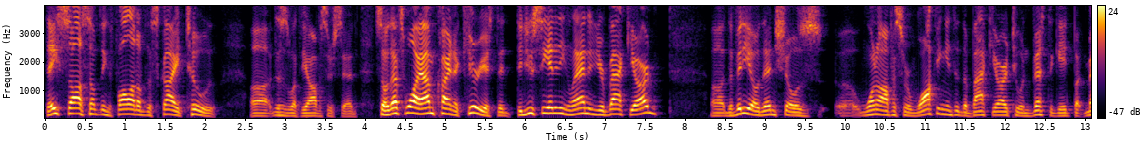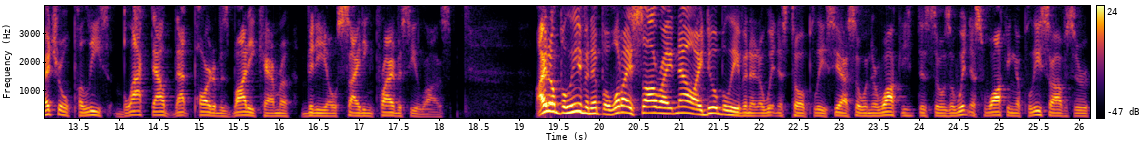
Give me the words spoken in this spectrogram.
they saw something fall out of the sky, too. Uh, this is what the officer said. So that's why I'm kind of curious. Did, did you see anything land in your backyard? Uh, the video then shows uh, one officer walking into the backyard to investigate, but Metro Police blacked out that part of his body camera video, citing privacy laws. I don't believe in it, but what I saw right now, I do believe in it, a witness told police. Yeah, so when they're walking, there was a witness walking a police officer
